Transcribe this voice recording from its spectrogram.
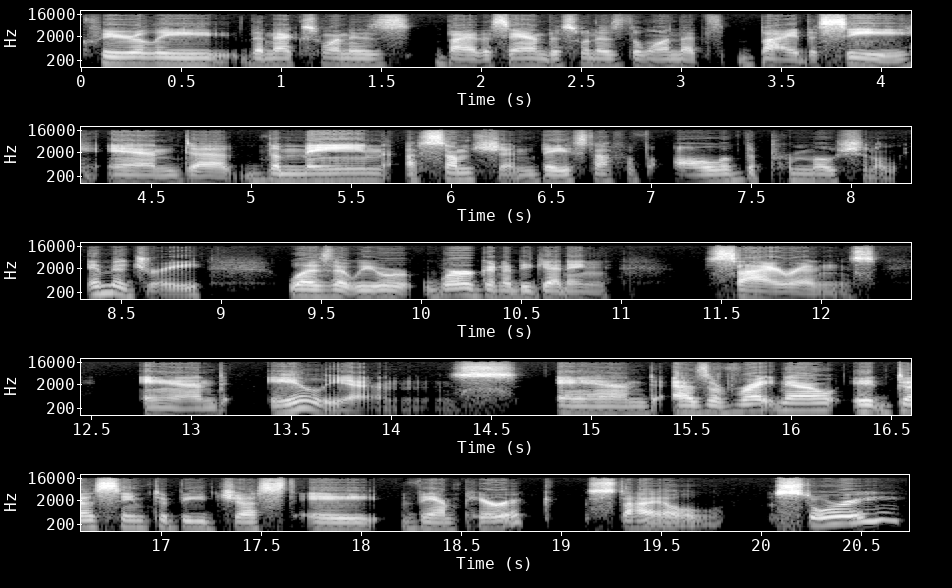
Clearly, the next one is by the sand. This one is the one that's by the sea. And uh, the main assumption based off of all of the promotional imagery was that we were, were going to be getting sirens and aliens. And as of right now, it does seem to be just a vampiric style story.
